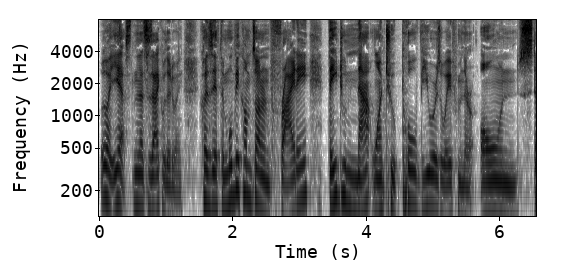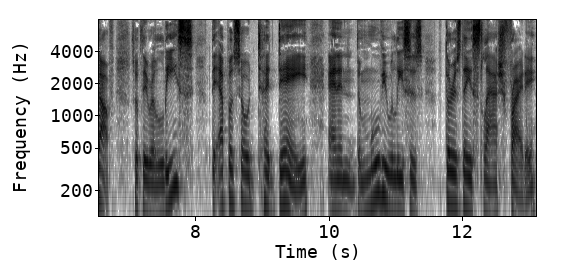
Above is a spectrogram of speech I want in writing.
Oh, yes, and that's exactly what they're doing. Because if the movie comes out on Friday, they do not want to pull viewers away from their own stuff. So if they release the episode today, and then the movie releases Thursday slash Friday,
